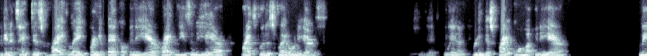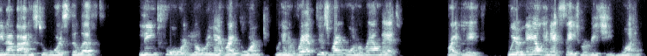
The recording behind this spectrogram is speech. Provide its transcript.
We're going to take this right leg, bring it back up in the air, right knees in the air, right foot is flat on the earth. We're going to bring this right arm up in the air, lean our bodies towards the left, lean forward, lowering that right arm. We're going to wrap this right arm around that right leg. We are now in that sage Marichi one.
